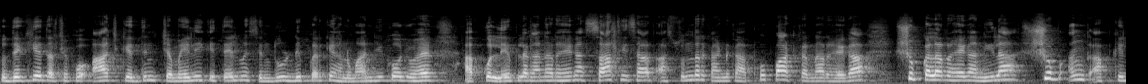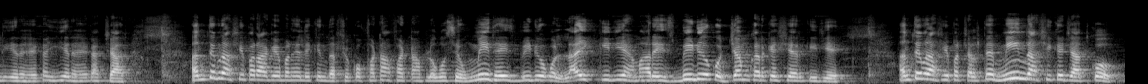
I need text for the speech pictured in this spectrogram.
तो देखिए दर्शकों, आज के दिन चमेली के तेल में सिंदूर डिप करके हनुमान जी को जो है आपको लेप लगाना रहेगा। साथ ही साथ आज सुंदर कांड का आपको पाठ करना रहेगा। शुभ कलर रहेगा नीला, शुभ अंक आपके लिए रहेगा, ये रहेगा चार। अंतिम राशि पर आगे बढ़े, लेकिन दर्शकों, फटाफट आप लोगों से उम्मीद है, इस वीडियो को लाइक कीजिए, हमारे इस वीडियो को जम करके शेयर कीजिए। अंतिम राशि पर चलते हैं। मीन राशि के जातकों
